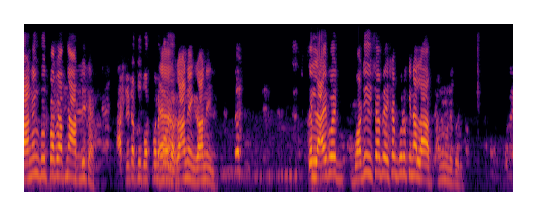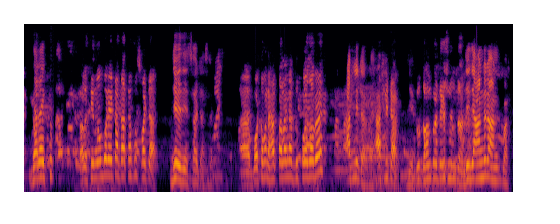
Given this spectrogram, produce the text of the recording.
রানিং দুধ পাবে আপনার আট লিটার। আট লিটার দুধ বর্তমানে পাওয়া যাবে? Running running live weight body হিসাবে এসব গরু কিনা লাভ আমি মনে করি। যারা একটু তাহলে তিন নম্বরে এটা দাঁত আছে ছয়টা? জি জি ছয়টা ছয়টা। বর্তমানে হাত পালাঙ্গা দুধ পাওয়া যাবে? আট লিটার আট লিটার? দুধ দহন করে দেখে শুনতে হবে। জি জি হান্ড্রেড হান্ড্রেড পার্সেন্ট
